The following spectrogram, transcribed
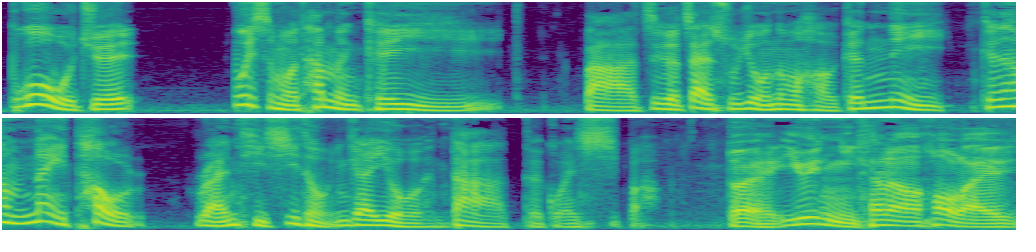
不过我觉得，为什么他们可以把这个战术用那么好，跟那跟他们那一套软体系统应该有很大的关系吧？对，因为你看到后来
